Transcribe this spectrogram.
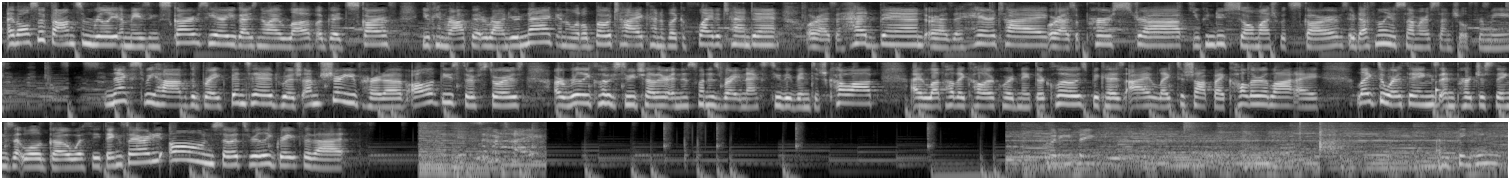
I've also found some really amazing scarves here. You guys know I love a good scarf. You can wrap it around your neck in a little bow tie, kind of like a flight attendant, or as a headband, or as a hair tie, or as a purse strap. You can do so much with scarves. They're definitely a summer essential for me. Next, we have the Break Vintage, which I'm sure you've heard of. All of these thrift stores are really close to each other, and this one is right next to the Vintage Co op. I love how they color coordinate their clothes because I like to shop by color a lot. I like to wear things and purchase things that will go with the things I already own, so it's really great for that. It's so tight. What do you think? I'm thinking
